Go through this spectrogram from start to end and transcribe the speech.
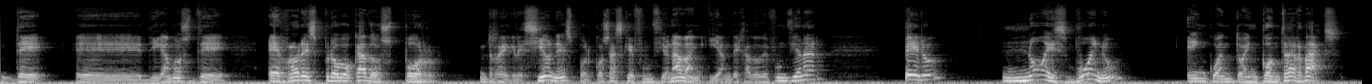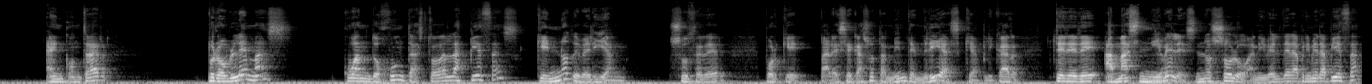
de, eh, digamos, de errores provocados por regresiones, por cosas que funcionaban y han dejado de funcionar, pero no es bueno en cuanto a encontrar bugs, a encontrar problemas cuando juntas todas las piezas que no deberían suceder, porque para ese caso también tendrías que aplicar TDD a más niveles, no solo a nivel de la primera pieza,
